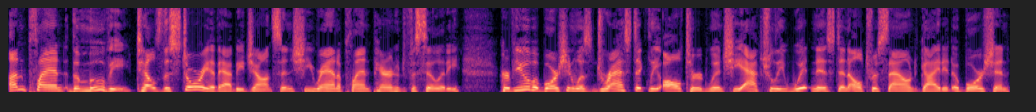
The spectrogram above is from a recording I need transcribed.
Unplanned, the movie, tells the story of Abby Johnson. She ran a Planned Parenthood facility. Her view of abortion was drastically altered when she actually witnessed an ultrasound guided abortion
